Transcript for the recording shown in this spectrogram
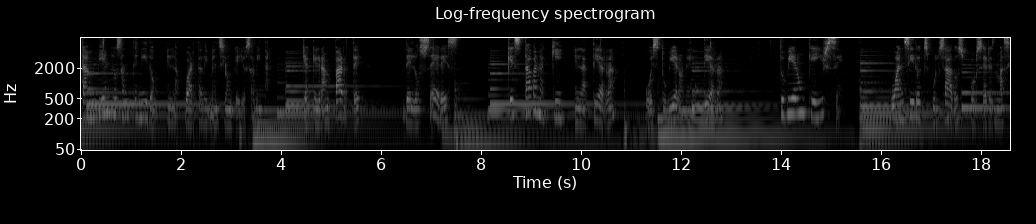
también los han tenido en la cuarta dimensión que ellos habitan, ya que gran parte de los seres que estaban aquí en la tierra o estuvieron en la tierra tuvieron que irse o han sido expulsados por seres más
